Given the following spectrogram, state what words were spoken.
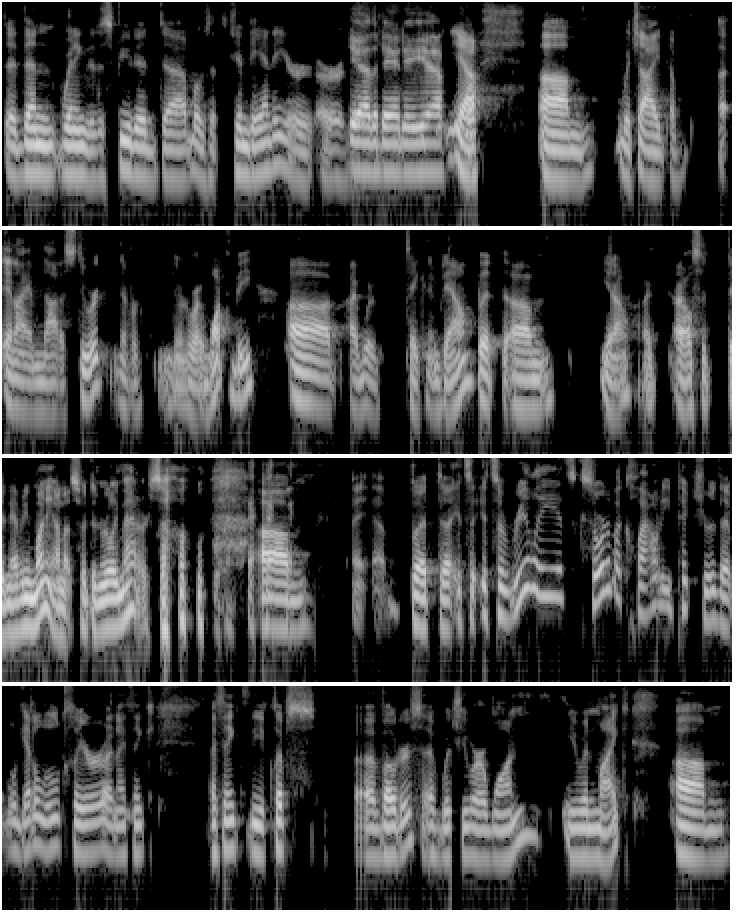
the, then winning the disputed. Uh, what was it, Jim Dandy or or Yeah, the dandy. Yeah. yeah, um, which I uh, and I am not a steward. Never, nor do I want to be. Uh, I would have taken him down, but um, you know, I, I also didn't have any money on it, so it didn't really matter. So, um, but uh, it's a, it's a really it's sort of a cloudy picture that will get a little clearer, and I think I think the Eclipse uh, voters, of which you are one, you and Mike, um,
